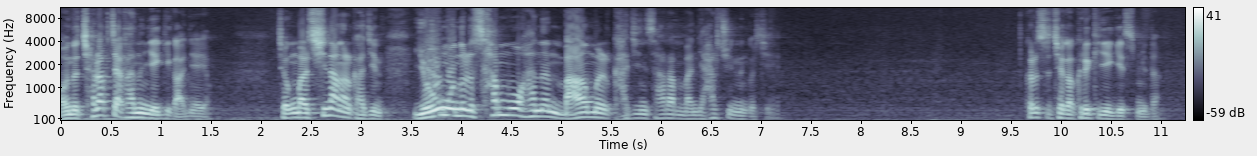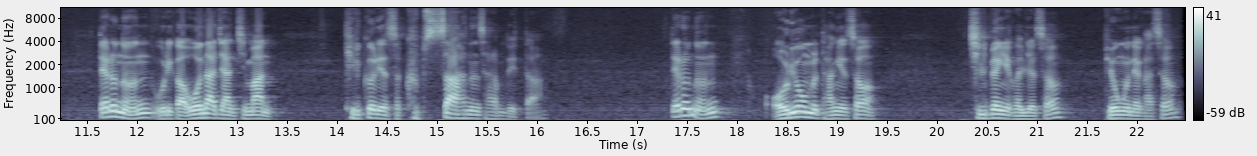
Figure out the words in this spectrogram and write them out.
어느 철학자가 하는 얘기가 아니에요. 정말 신앙을 가진 영혼을 사모하는 마음을 가진 사람만이 할 수 있는 것이에요. 그래서 제가 그렇게 얘기했습니다. 때로는 우리가 원하지 않지만 길거리에서 급사하는 사람도 있다. 때로는 어려움을 당해서 질병에 걸려서 병원에 가서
